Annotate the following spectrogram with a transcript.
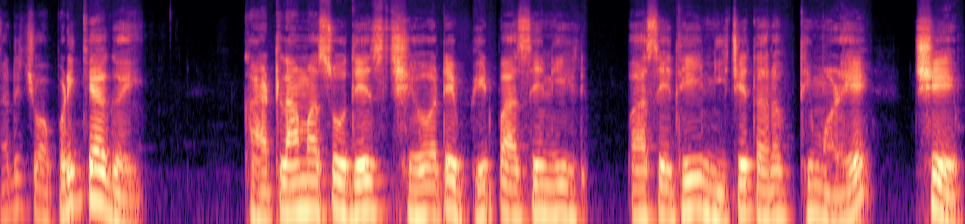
અરે, ચોપડી ક્યાં ગઈ? ખાટલામાં શોધે છેવટે ભીડ પાસેની, પાસેથી નીચે તરફથી મળે છે.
